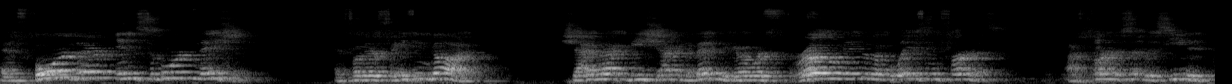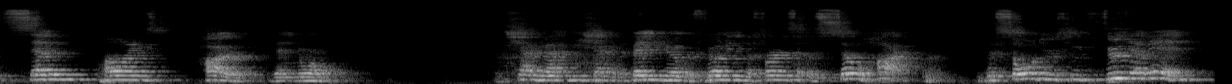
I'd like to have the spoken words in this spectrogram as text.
And for their insubordination and for their faith in God, Shadrach, Meshach, and Abednego were thrown into the blazing furnace, a furnace that was heated seven times hotter than normal. Shadrach, Meshach, and Abednego were thrown into the furnace that was so hot, the soldiers who threw them in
